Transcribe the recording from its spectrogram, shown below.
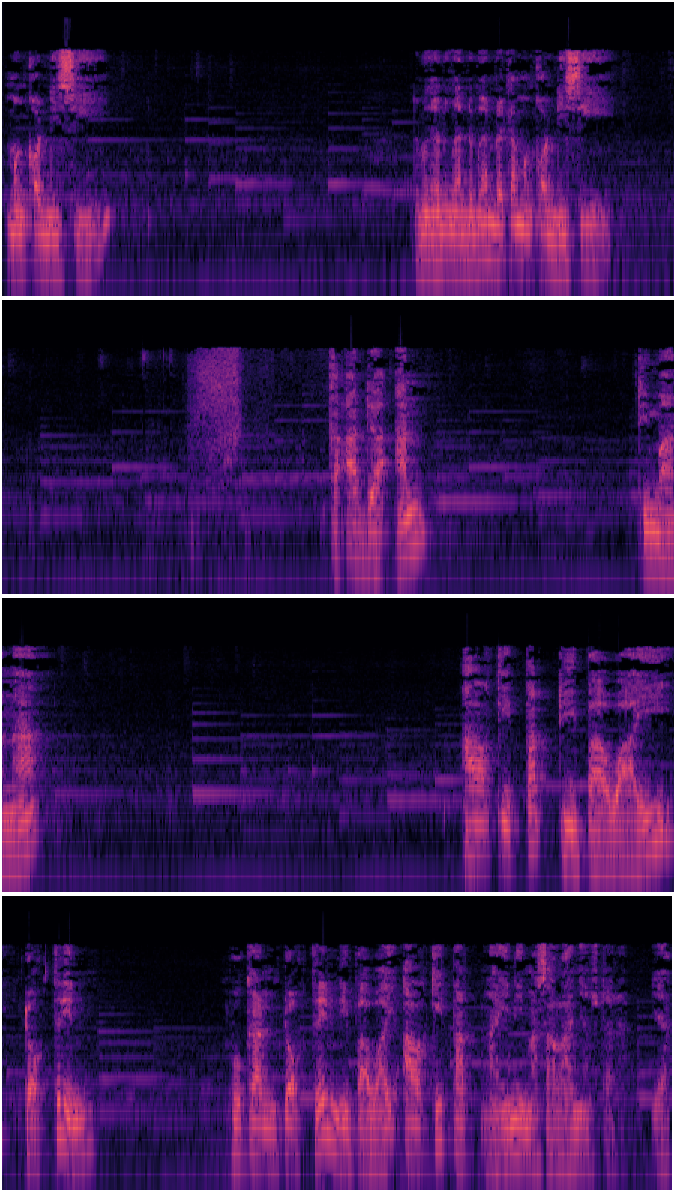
mengkondisi Demikian dengan demikian mereka mengkondisi keadaan di mana Alkitab dibawahi doktrin, bukan doktrin dibawahi Alkitab. Nah ini masalahnya saudara. Ya,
